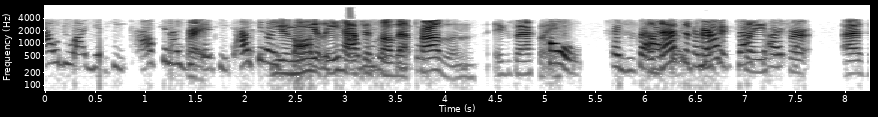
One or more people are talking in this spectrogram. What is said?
how do I get heat? How can I get right. heat? How can I You immediately have to solve that problem. Exactly. Cold. Exactly. Well, that's a perfect that's, place that's, for us.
